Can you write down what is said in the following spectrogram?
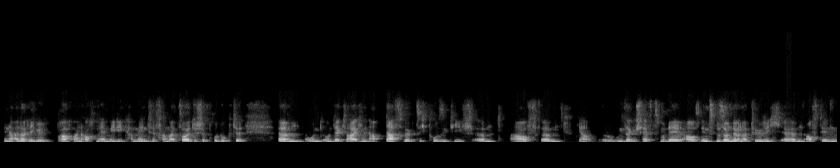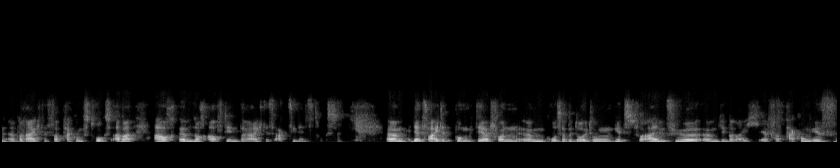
in aller Regel braucht man auch mehr Medikamente, pharmazeutische Produkte ähm, und, und dergleichen. Auch das wirkt sich positiv ähm, auf ähm, ja, unser Geschäftsmodell aus, insbesondere natürlich ähm, auf den äh, Bereich des Verpackungsdrucks, aber auch ähm, noch auf den Bereich des Akzidenzdrucks. Ähm, der zweite Punkt, der von großer Bedeutung jetzt vor allem für den Bereich äh, Verpackung ist,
